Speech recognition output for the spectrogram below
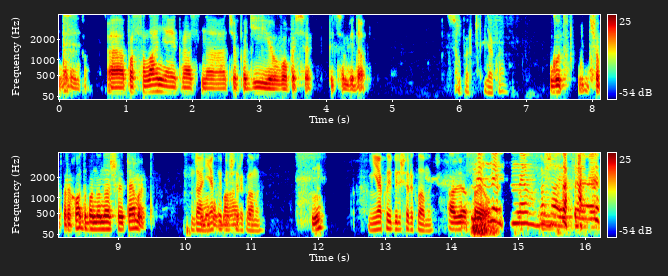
Добренько. Е, Посилання якраз на цю подію в описі під цим відео. Супер, дякую. Гуд. Що, переходимо на нашої теми? Да, Чому ніякої більше реклами. М? Ніякої більше реклами. Не, не, не вважаю це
